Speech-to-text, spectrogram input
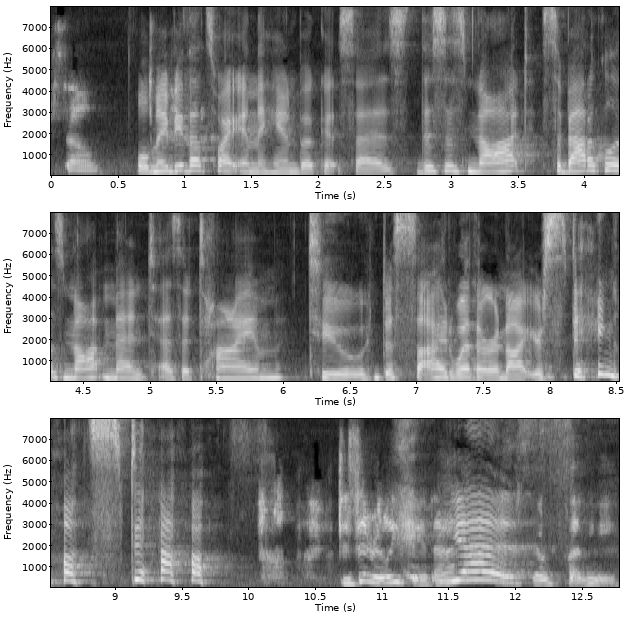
So well, maybe that's why in the handbook it says this is not sabbatical is not meant as a time to decide whether or not you're staying on staff. Does it really say that? Yes. That's so funny.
